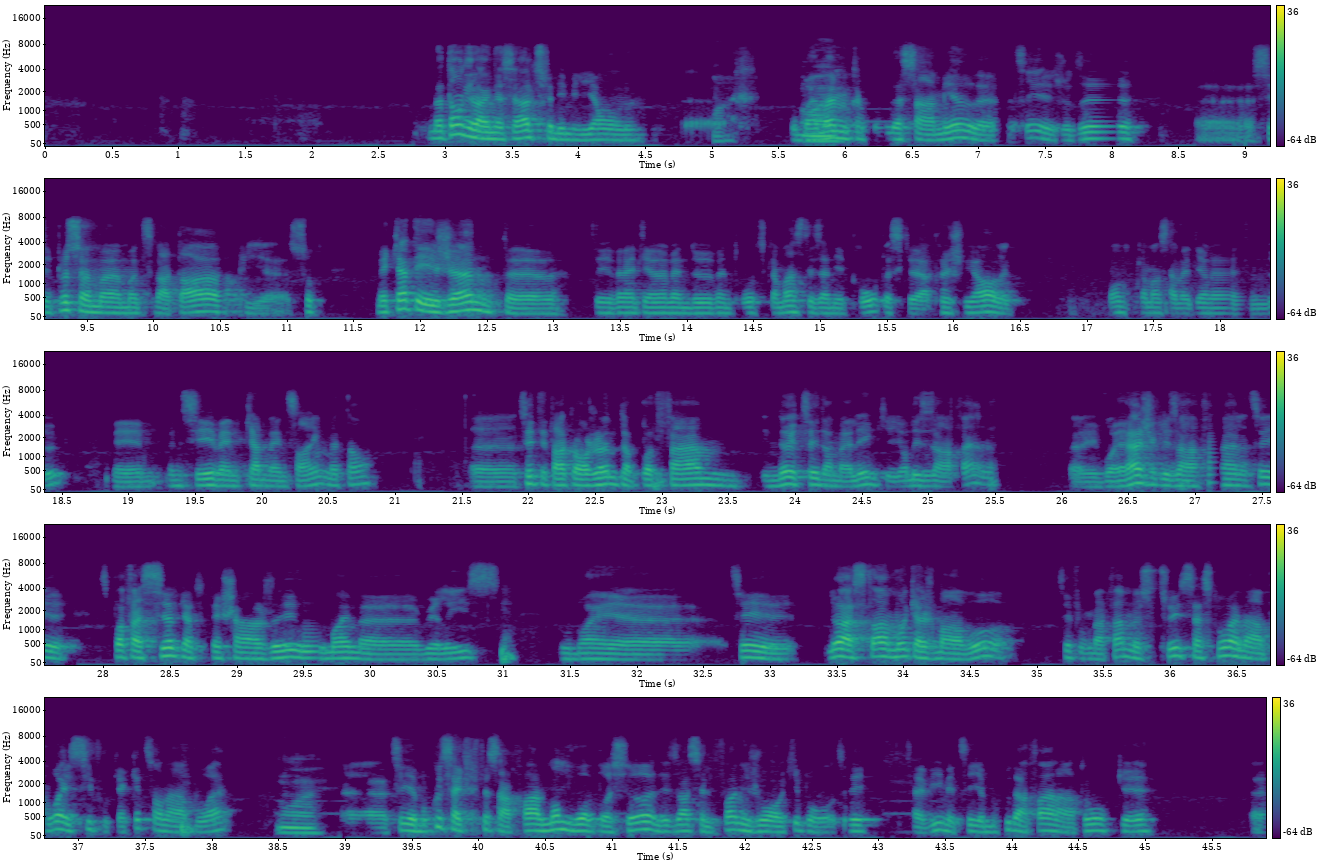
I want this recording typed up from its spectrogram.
Mettons que dans la nationale, tu fais des millions. Là. Euh, Ouais. Ou bien Ouais. même comme de 100 000. euh, Tu sais, je veux dire, euh, c'est plus un mo- motivateur. Puis, euh, surtout- Mais quand tu es jeune, tu es 21, 22, 23, tu commences tes années pro parce qu'après junior, le monde commence à 21, 22. Mais NCA 24, 25, mettons. Euh, tu sais, tu es encore jeune, tu n'as pas de femme. Il y en a, tu sais, dans ma ligue qui ont des enfants. Euh, ils voyagent avec les enfants. tu sais. C'est pas facile quand tu fais changer ou même euh, release. Ou bien, tu sais, là, à ce temps, moi, quand je m'en vais, il faut que ma femme me suive. Ça se trouve un emploi ici, il faut qu'elle quitte son emploi. Ouais. Euh, il y a beaucoup de sacrifices à faire. Le monde ne voit pas ça. Les gens, c'est le fun, ils jouent au hockey pour sa vie, mais il y a beaucoup d'affaires alentour que euh, euh,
